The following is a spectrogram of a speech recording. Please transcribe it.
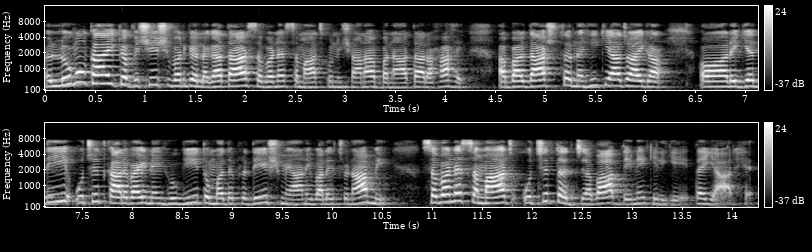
लोगों का एक विशेष वर्ग लगातार सवर्ण समाज को निशाना बनाता रहा है। अब बर्दाश्त नहीं किया जाएगा। और यदि उचित कार्रवाई नहीं होगी तो मध्य प्रदेश में आने वाले चुनाव में सवर्ण समाज उचित जवाब देने के लिए तैयार है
